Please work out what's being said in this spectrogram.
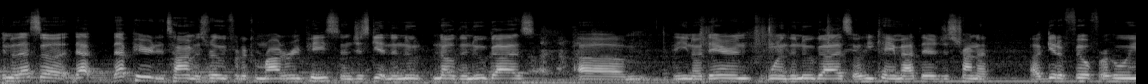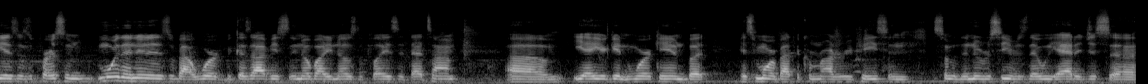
You know, that's uh, that that period of time is really for the camaraderie piece and just getting to new, know the new guys. Um, you know, Darren, one of the new guys, so he came out there just trying to uh, get a feel for who he is as a person, more than it is about work, because obviously nobody knows the plays at that time. Um, yeah, you're getting work in, but it's more about the camaraderie piece and some of the new receivers that we added, just uh,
